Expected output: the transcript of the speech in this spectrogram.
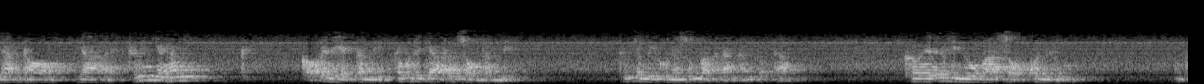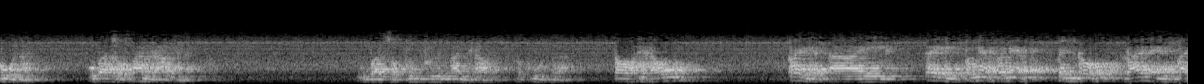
ยาดองยาอะไรถึงอย่างนั้นก็เป็นเหตุตำหนิพระพุทธเจ้าท่านทรงตำหนิถึงจะมีคุณสมบัติขนาดนั้นก็ตามเคยได้ยินอุบาสกคนหนึ่งพูดนะอุบาสกบ้านเราเนี่ย อุบาสกพื้นพื้นบ้านเราเขาพูดว่าต่อให้เขาใกล้จะตายใกล้ตรงนี้ตรงนี้เป็นโรคร้ายแรงใกล้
